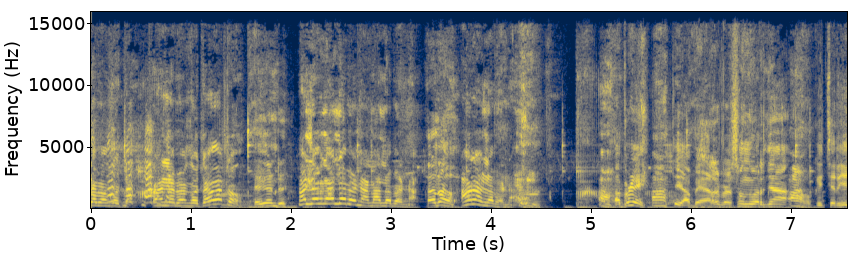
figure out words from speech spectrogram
നല്ല പെങ്കൊച്ച നല്ല പെങ്കൊച്ച കേട്ടോ? എങ്ങണ്ട് നല്ല നല്ല പെണ്ണ നല്ല പെണ്ണ. ആണോ? ആ നല്ല പെണ്ണ. അപ്പോഴേ വേറെ പ്രശ്നം എന്ന് പറഞ്ഞാ അവക്ക് ചെറിയ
